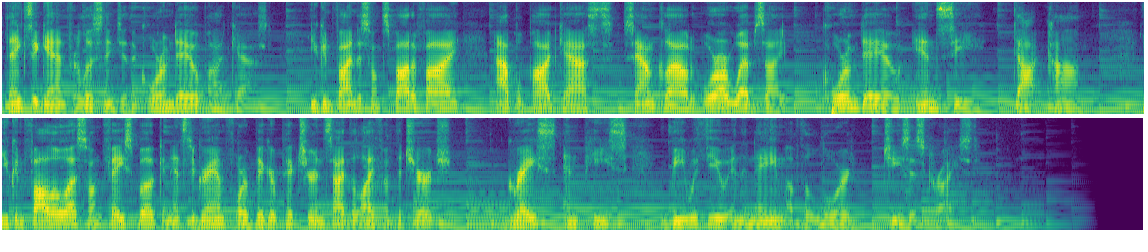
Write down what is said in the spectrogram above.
Thanks again for listening to the Coram Deo podcast. You can find us on Spotify, Apple Podcasts, SoundCloud, or our website, coramdeonc.com. You can follow us on Facebook and Instagram for a bigger picture inside the life of the church. Grace and peace be with you in the name of the Lord Jesus Christ.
